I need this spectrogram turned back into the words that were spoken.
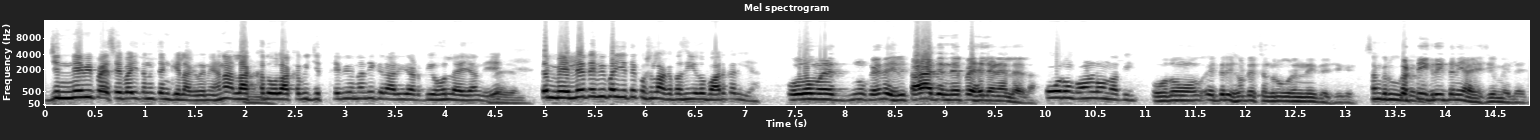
ਜਿੰਨੇ ਵੀ ਪੈਸੇ ਬਾਈ ਤੈਨੂੰ ਚੰਗੇ ਲੱਗਦੇ ਨੇ ਹਨਾ? ਲੱਖ 2 ਲੱਖ ਵੀ ਜਿੱਥੇ ਵੀ ਉਹਨਾਂ ਦੀ ਗਰਾਰੀ ਅੜਦੀ ਉਹ ਲੈ ਜਾਂਦੇ। ਤੇ ਮੇਲੇ ਤੇ ਵੀ ਬਾਈ ਇਹ ਤੇ ਕੁਝ ਲੱਗਦਾ ਸੀ ਜਦੋਂ ਬਾਹਰ ਕਰੀ ਆ ਉਦੋਂ ਮੈਂ ਇਹਨੂੰ ਕਹਿੰਦੇ ਸੀ ਵੀ ਤਾਇਆ ਜਿੰਨੇ ਪੈਸੇ ਲੈਣੇ ਆ ਲੈ ਲੈ। ਉਦੋਂ ਕੌਣ ਲਾਉਂਦਾ ਸੀ? ਉਦੋਂ ਇਧਰ ਹੀ ਤੁਹਾਡੇ ਸੰਗਰੂਰ ਨਹੀਂ ਦੇ ਸੀਗੇ। ਸੰਗਰੂਰ। ਦੇ। ਕੱਟੀ ਖਰੀਦਣੀ ਆਏ ਸੀ ਉਹ ਮੇਲੇ 'ਚ।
